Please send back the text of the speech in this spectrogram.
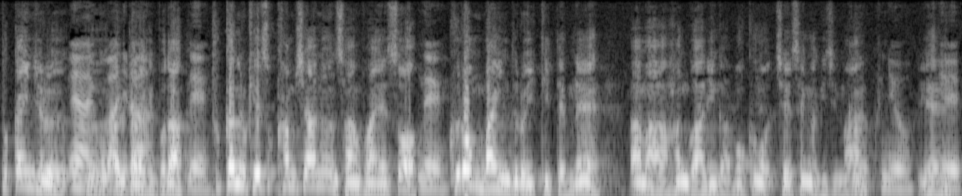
북한인 줄을 예, 그 알까라기보다 네. 북한을 계속 감시하는 상황에서 네. 그런 마인드로 있기 때문에 아마 한 거 아닌가 뭐 그거 제 생각이지만 그렇군요. 예. 예.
